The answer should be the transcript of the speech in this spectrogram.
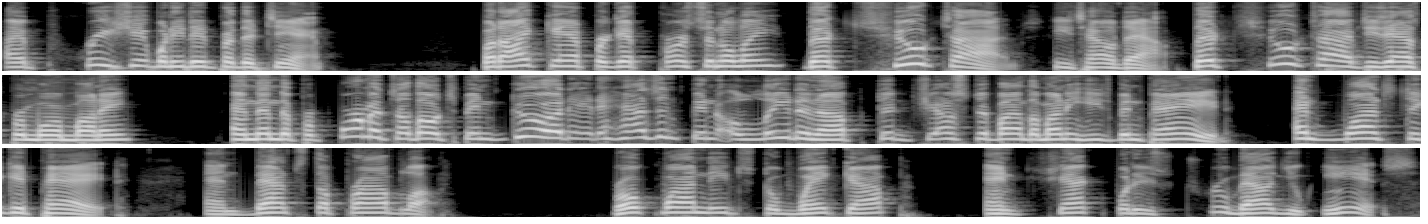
I appreciate what he did for the team. But I can't forget personally the two times he's held out, the two times he's asked for more money. And then the performance, although it's been good, it hasn't been elite enough to justify the money he's been paid and wants to get paid. And that's the problem. Roquan needs to wake up and check what his true value is.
